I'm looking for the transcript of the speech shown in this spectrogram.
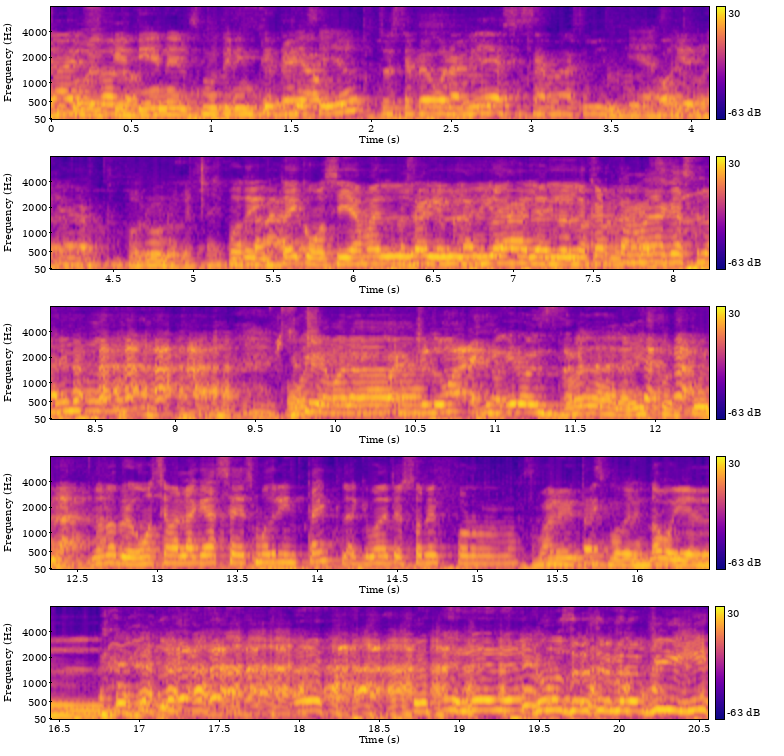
el que solo. tiene el Smoothing Se Tip, qué sé yo. Entonces te pega una vida y se cerra a sí mismo. Y rueda. carta. Por uno, ¿cachai? ¿Cómo te pintáis? ¿Cómo se llama el, O sea, que la la, la- la la- carta la- nueva que hace lo mismo? ¿Cómo se llama la.? No quiero pensar. Rueda de la misfortuna. No, no, pero ¿cómo se llama la que hace Smothering Tide? La que pone tesoros por. Está- Smoothing No, pues y el. ¿Cómo se resuelve la pige?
